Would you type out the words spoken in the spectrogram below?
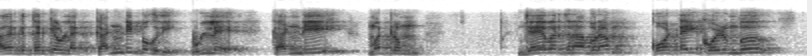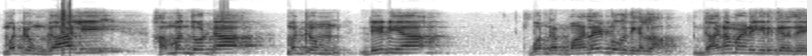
அதற்கு தெற்கே உள்ள கண்டி பகுதி உள்ளே கண்டி மற்றும் ஜெயவர்த்தனாபுரம் கோட்டை கொழும்பு மற்றும் காலி ஹம்மந்தோட்டா மற்றும் டேனியா போன்ற மலை பகுதிகள்லாம் கனமழை இருக்கிறது.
